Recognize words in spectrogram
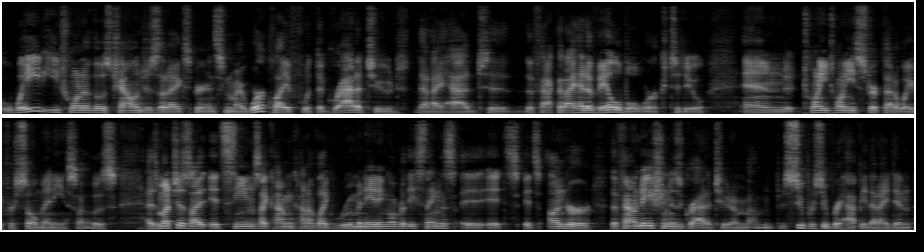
weighed each one of those challenges that I experienced in my work life with the gratitude that I had to the fact that I had available work to do. And 2020 stripped that away for so many. So was, as much as I, it seems like I'm kind of like ruminating over these things, it's it's under the foundation is gratitude. I'm, I'm super super happy that I didn't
